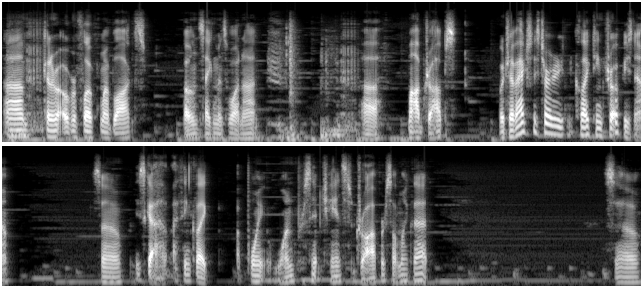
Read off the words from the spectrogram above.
Um, kind of overflow from my blocks, bone segments, whatnot. Uh, mob drops, which I've actually started collecting trophies now. So he's got, I think, like a 0.1% chance to drop or something like that. So,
